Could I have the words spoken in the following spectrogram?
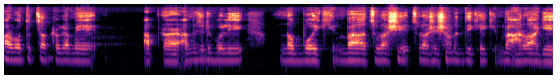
পার্বত্য চট্টগ্রামে আপনার, আমি যদি বলি নব্বই কিংবা চুরাশি চুরাশি সনের দিকে কিংবা আরও আগে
